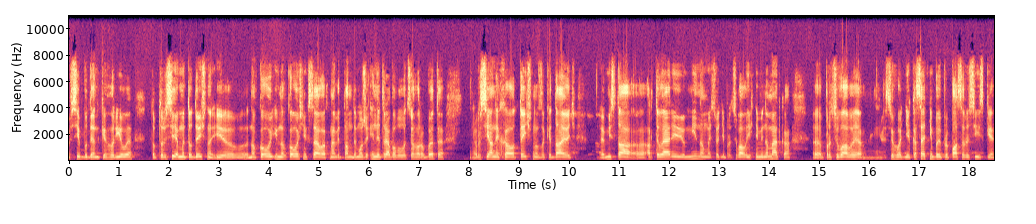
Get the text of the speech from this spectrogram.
всі будинки горіли. Тобто Росія методично і в навколо і в навколишніх селах, навіть там, де може і не треба було цього робити, росіяни хаотично закидають е, міста е, артилерією, мінами. Сьогодні працювала їхня мінометка, е, працювали сьогодні касетні боєприпаси російські,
